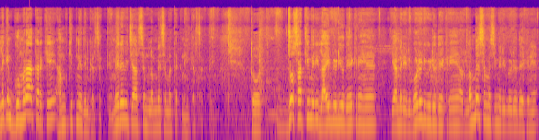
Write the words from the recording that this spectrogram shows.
लेकिन गुमराह करके हम कितने दिन कर सकते हैं? मेरे विचार से हम लंबे समय तक नहीं कर सकते। तो जो साथी मेरी लाइव वीडियो देख रहे हैं या मेरी रिकॉर्डेड वीडियो देख रहे हैं और लंबे समय से मेरी वीडियो देख रहे हैं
